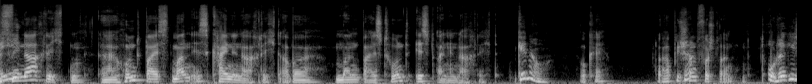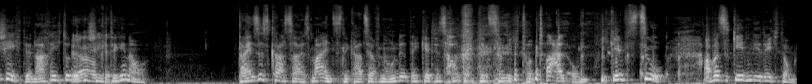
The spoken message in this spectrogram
nee. ist wie Nachrichten. Äh, Hund beißt Mann ist keine Nachricht, aber Mann beißt Hund ist eine Nachricht. Genau. Okay, da habe ich ja. schon verstanden. Oder Geschichte, Nachricht oder ja, Geschichte, okay. genau. Deins ist krasser als meins. Eine Katze auf einer Hundedecke, das haut jetzt nicht total um. Ich gebe es zu. Aber es geht in die Richtung.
